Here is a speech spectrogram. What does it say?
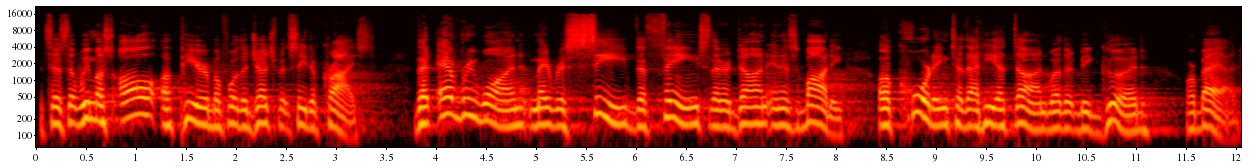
It says that we must all appear before the judgment seat of Christ that everyone may receive the things that are done in his body according to that he hath done, whether it be good or bad.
